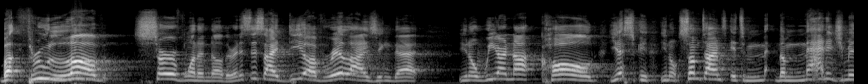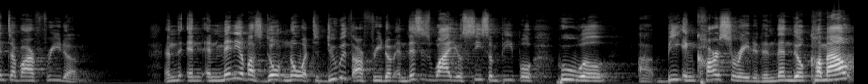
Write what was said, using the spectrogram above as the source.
but through love serve one another and it's this idea of realizing that you know we are not called yes you know sometimes it's ma- the management of our freedom and, and, and many of us don't know what to do with our freedom and this is why you'll see some people who will uh, be incarcerated and then they'll come out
